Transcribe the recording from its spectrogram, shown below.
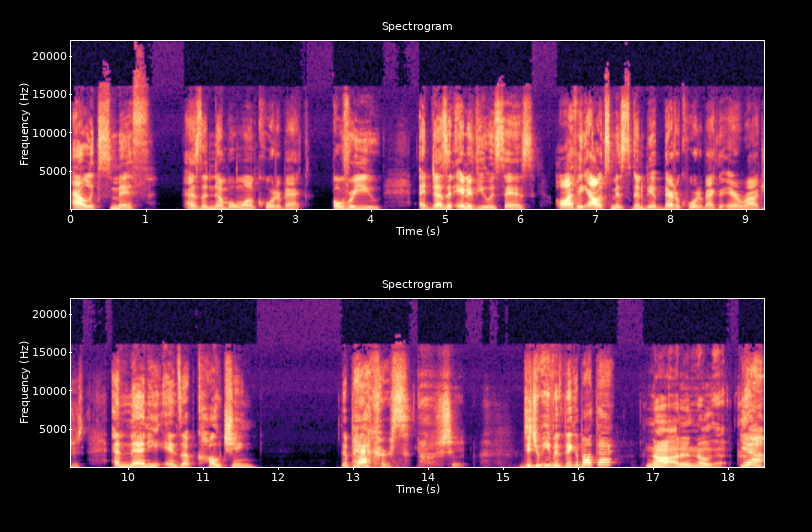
Alex Smith as the number one quarterback over you, and does an interview and says, "Oh, I think Alex Smith is going to be a better quarterback than Aaron Rodgers," and then he ends up coaching the Packers. Oh shit. Did you even think about that? No, I didn't know that. Yeah.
